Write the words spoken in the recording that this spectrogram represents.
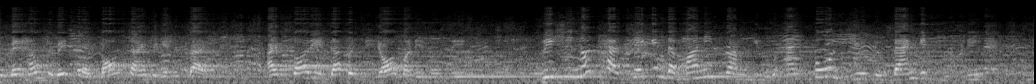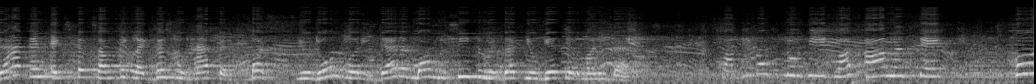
you may have to wait for a long time to get it back. I'm sorry it happened to your money, Lucy. We should not have taken the money from you and forced you to bank it, Lucy. Dad didn't expect something like this would happen. But you don't worry. Dad and Mom will see to it that you get your money back. Forgive us, Lucy. It was our mistake. Oh,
